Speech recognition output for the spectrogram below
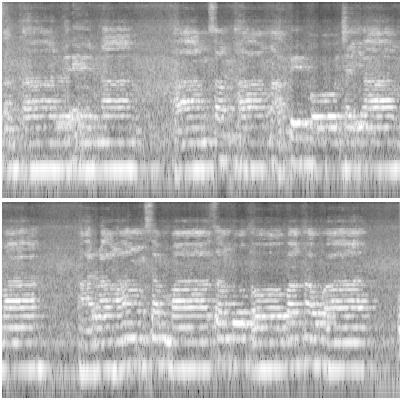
สัพพาเรนะทางสัมพังอภิโภชยามา อรหังสัมมาสัมพุทโธภะคะวาโอ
